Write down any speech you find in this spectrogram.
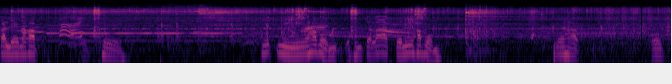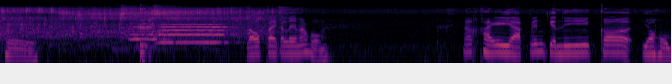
กันเลยนะครับโอเคเฮ็ดหมีนะครับผมผมจะล่าตัวนี้ครับผมเนี่ยครับโอเค เราไปกันเลยนะผม ถ้าใครอยากเล่นเกมนี้ก็อย่าผม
